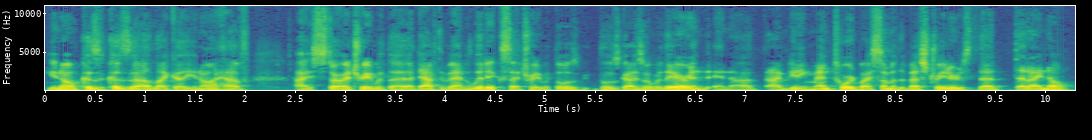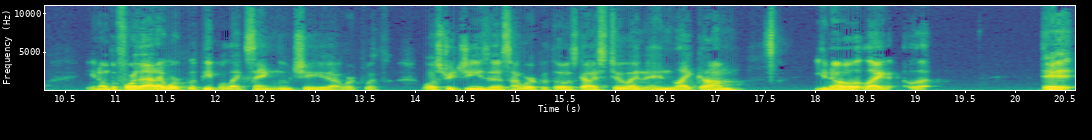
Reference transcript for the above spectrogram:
you know? Because because uh, like uh, you know i have i start i trade with uh, adaptive analytics i trade with those those guys over there and and uh, i'm getting mentored by some of the best traders that that i know you know? Before that i worked with people like sang lucci i worked with wall street jesus i worked with those guys too and and like um you know like they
